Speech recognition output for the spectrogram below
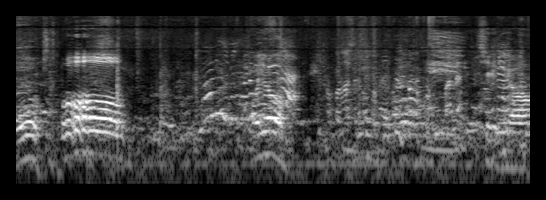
오 오. 어지러워 지리고요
